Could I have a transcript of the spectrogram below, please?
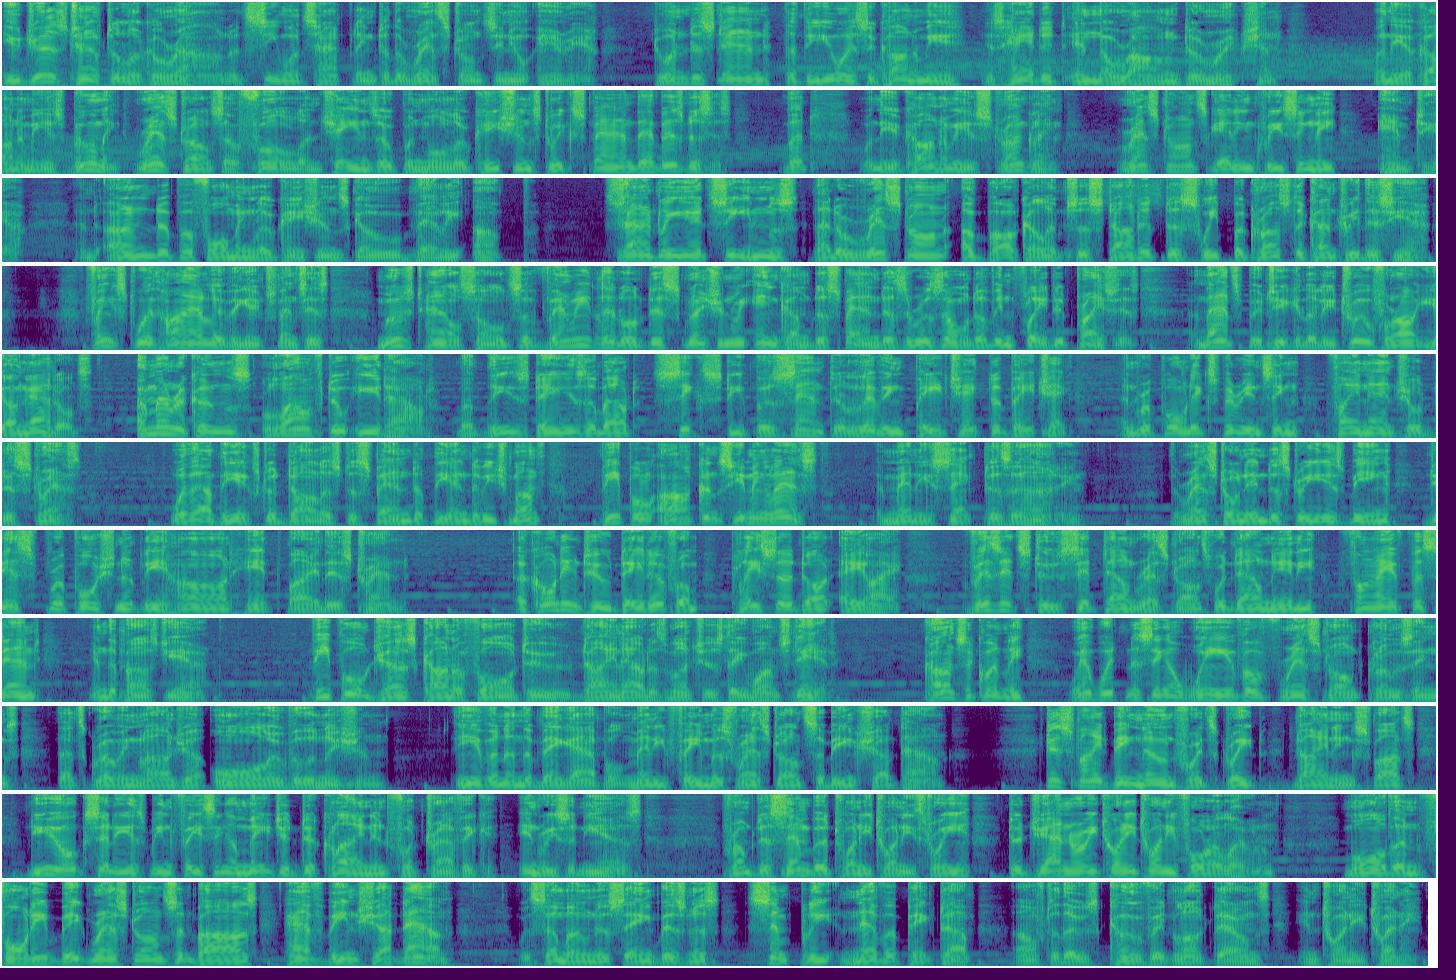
You just have to look around and see what's happening to the restaurants in your area to understand that the US economy is headed in the wrong direction. When the economy is booming, restaurants are full and chains open more locations to expand their businesses. But when the economy is struggling, restaurants get increasingly emptier and underperforming locations go belly up. Sadly, it seems that a restaurant apocalypse has started to sweep across the country this year. Faced with higher living expenses, most households have very little discretionary income to spend as a result of inflated prices, and that's particularly true for our young adults. Americans love to eat out, but these days about 60% are living paycheck to paycheck and report experiencing financial distress. Without the extra dollars to spend at the end of each month, people are consuming less, and many sectors are hurting. The restaurant industry is being disproportionately hard hit by this trend. According to data from Placer.ai, visits to sit down restaurants were down nearly 5% in the past year. People just can't afford to dine out as much as they once did. Consequently, we're witnessing a wave of restaurant closings that's growing larger all over the nation. Even in the Big Apple, many famous restaurants are being shut down. Despite being known for its great dining spots, New York City has been facing a major decline in foot traffic in recent years. From December 2023 to January 2024 alone, more than 40 big restaurants and bars have been shut down, with some owners saying business simply never picked up after those COVID lockdowns in 2020.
